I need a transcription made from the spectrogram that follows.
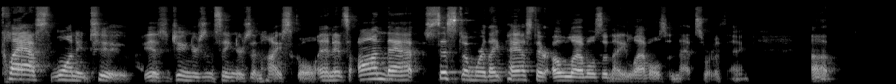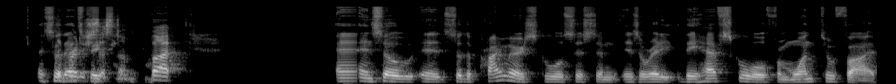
class one and two is juniors and seniors in high school. And it's on that system where they pass their o levels and a levels and that sort of thing uh, so the british system. But and, and so uh, so the primary school system is already they have school from one through five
